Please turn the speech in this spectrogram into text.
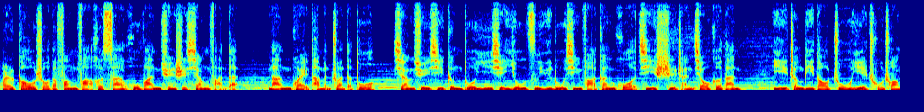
而高手的方法和散户完全是相反的，难怪他们赚得多。想学习更多一线游资语录心法干货及实战交割单。已整理到主页橱窗。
